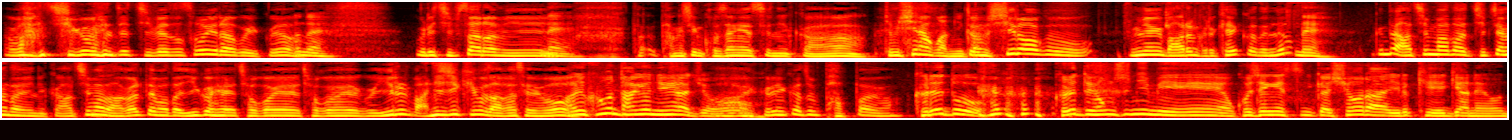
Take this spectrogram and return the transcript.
어, 지금은 이제 집에서 소일하고 있고요. 네. 우리 집사람이 네. 다- 당신 고생했으니까 좀 쉬라고 합니까? 좀 쉬라고 분명히 말은 그렇게 했거든요. 네. 근데 아침마다 직장 다니니까 아침마다 나갈 때마다 이거 해 저거 해 저거 해그 일을 많이 시키고 나가세요. 아니 그건 당연히 해야죠. 아, 그러니까 좀 바빠요. 그래도 그래도 형수님이 고생했으니까 쉬어라 이렇게 얘기하네요.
